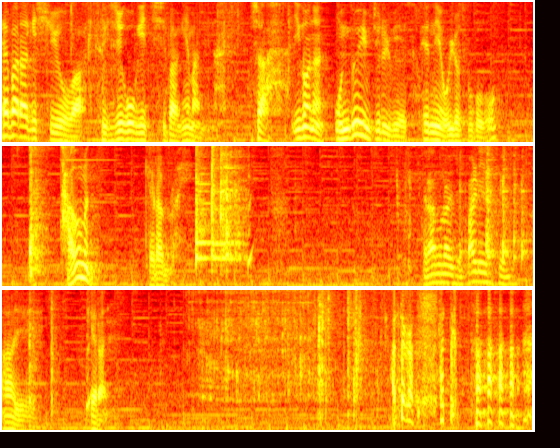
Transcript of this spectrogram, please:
해바라기 씨유와 돼지고기 지방의 만남. 자, 이거는 온도의 유지를 위해서 팬 위에 올려두고 다음은 계란 후라이. 계란 후라이 좀 빨리 해주세요. 아 예, 계란. 아 따가, 아 따가.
